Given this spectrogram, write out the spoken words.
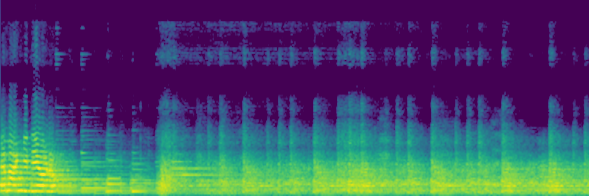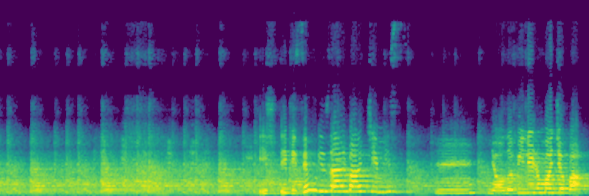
Hemen gidiyorum. Ne olabilirim acaba?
